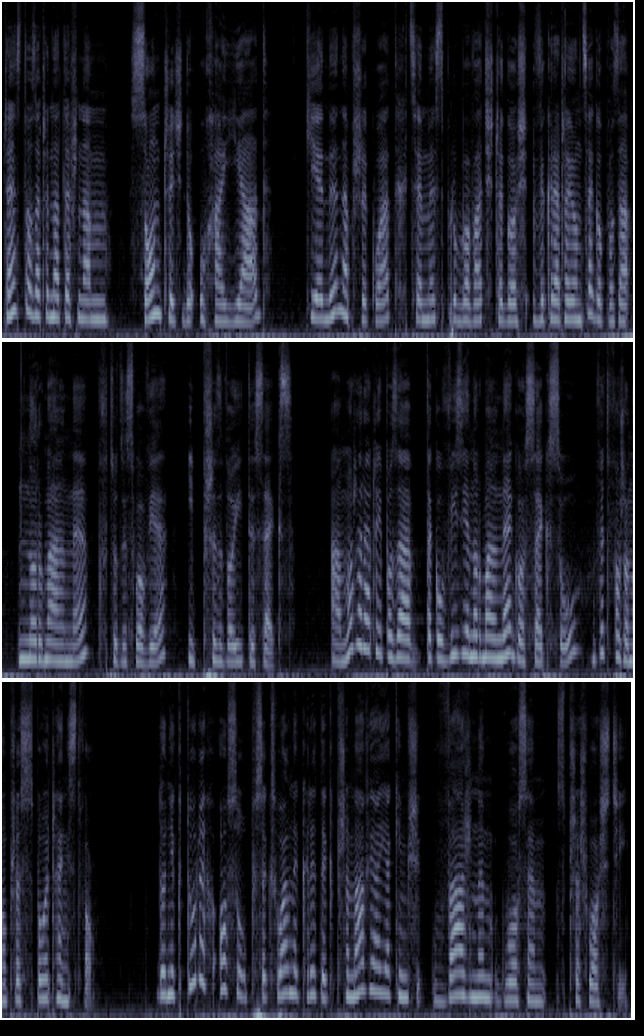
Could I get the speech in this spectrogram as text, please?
Często zaczyna też nam sączyć do ucha jad, kiedy na przykład chcemy spróbować czegoś wykraczającego poza normalny, w cudzysłowie, i przyzwoity seks. A może raczej poza taką wizję normalnego seksu wytworzoną przez społeczeństwo. Do niektórych osób seksualny krytyk przemawia jakimś ważnym głosem z przeszłości.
